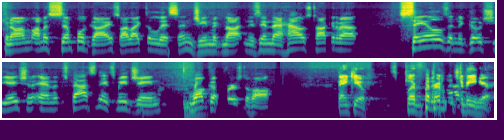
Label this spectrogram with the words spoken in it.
you know, I'm, I'm a simple guy, so I like to listen. Gene McNaughton is in the house talking about sales and negotiation. And it fascinates me, Gene. Welcome, first of all. Thank you. It's a privilege to be here.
